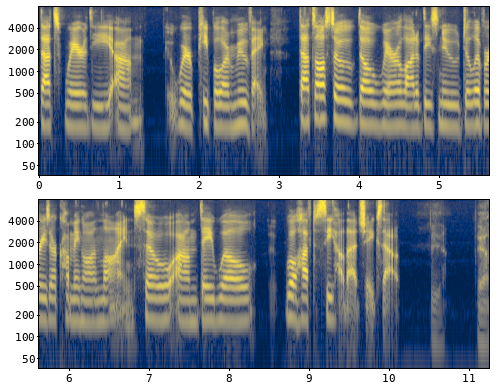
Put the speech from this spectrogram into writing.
that's where the um, where people are moving. That's also though where a lot of these new deliveries are coming online. So um, they will we'll have to see how that shakes out. Yeah, yeah.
